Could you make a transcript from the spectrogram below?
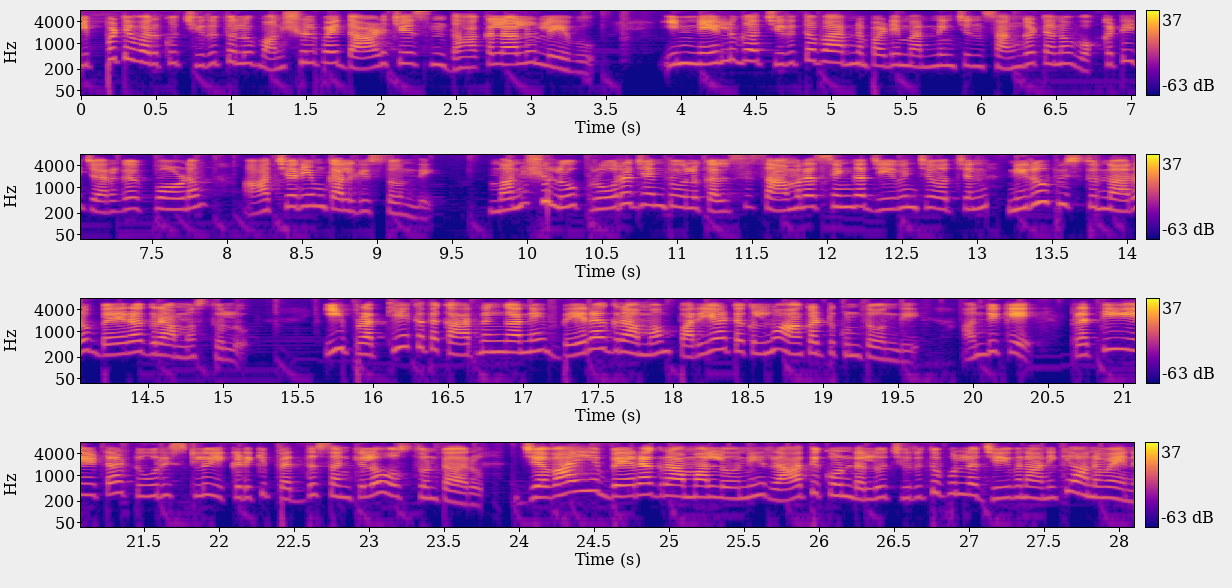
ఇప్పటి వరకు చిరుతలు మనుషులపై దాడి చేసిన దాఖలాలు లేవు. ఇన్నేళ్ళుగా చిరుత బారిన పడి మరణించిన సంఘటన ఒక్కటి జరగకపోవడం ఆశ్చర్యం కలిగిస్తుంది. మనుషులు క్రూర జంతువులు కలిసి సామరస్యంగా జీవించవచ్చని నిరూపిస్తున్నారు బేరా గ్రామస్తులు. ఈ ప్రత్యేకత కారణంగానే బేరా గ్రామం పర్యాటకులను ఆకట్టుకుంటోంది. అందుకే ప్రతి ఏటా టూరిస్టులు ఇక్కడికి పెద్ద సంఖ్యలో వస్తుంటారు. జవాయి బేరా గ్రామాల్లోని రాతి కొండలు చిరుతపుల్ల జీవనానికి అనువైన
